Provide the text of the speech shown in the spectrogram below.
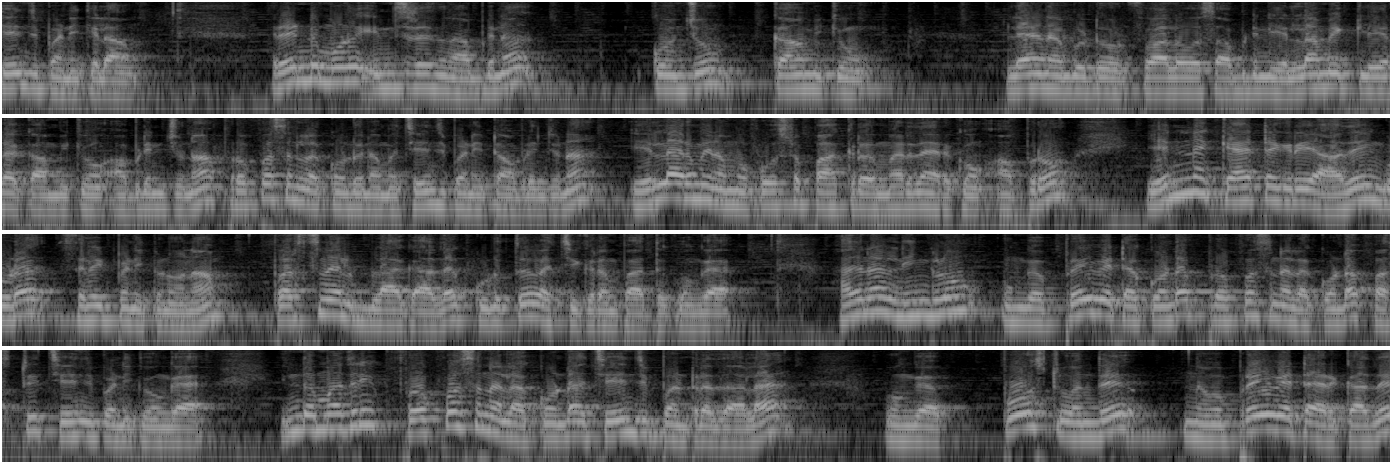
சேஞ்ச் பண்ணிக்கலாம். ரெண்டு மூணு இன்ஸ்ட்ரக்ஷன் அப்படின்னா கொஞ்சம் காமிக்கும். லேர்ன் அபவுட் ஒரு ஃபாலோவர்ஸ் அப்படின்னு எல்லாமே கிளியராக காமிக்கும். அப்படின்னு சொன்னால் ப்ரொஃபஷனல் அக்கௌண்ட் நம்ம சேஞ்ச் பண்ணிட்டோம் அப்படின்னு சொன்னால் எல்லாருமே நம்ம போஸ்ட்டை பார்க்குற மாதிரி தான் இருக்கும். அப்புறம் என்ன கேட்டகரி அதையும் கூட செலக்ட் பண்ணிக்கணும்னா பர்சனல் பிளாக் அதை கொடுத்து வச்சுக்கிறேன் பார்த்துக்கோங்க. அதனால் நீங்களும் உங்கள் ப்ரைவேட் அக்கௌண்ட்டை ப்ரொஃபஷனல் அக்கௌண்ட்டாக ஃபஸ்ட்டு சேஞ்ச் பண்ணிக்கோங்க. இந்த மாதிரி ப்ரொஃபஷனல் அக்கௌண்ட்டாக சேஞ்ச் பண்ணுறதால உங்கள் போஸ்ட் வந்து நம்ம ப்ரைவேட்டாக இருக்காது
